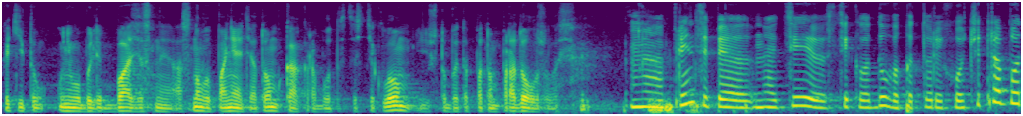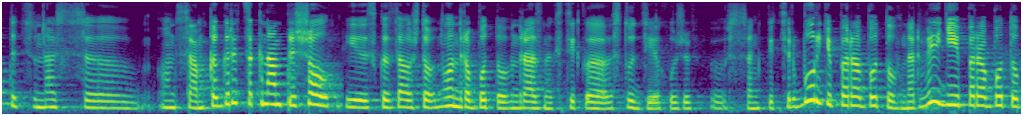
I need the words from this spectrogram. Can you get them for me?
какие-то у него были базисные основы понятия о том, как работать со стеклом, и чтобы это потом продолжилось. А, в принципе, найти стеклодува, который хочет работать, у нас э, он сам, как говорится, к нам пришел и сказал, что он работал в разных студиях уже в Санкт-Петербурге поработал, в Норвегии поработал,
